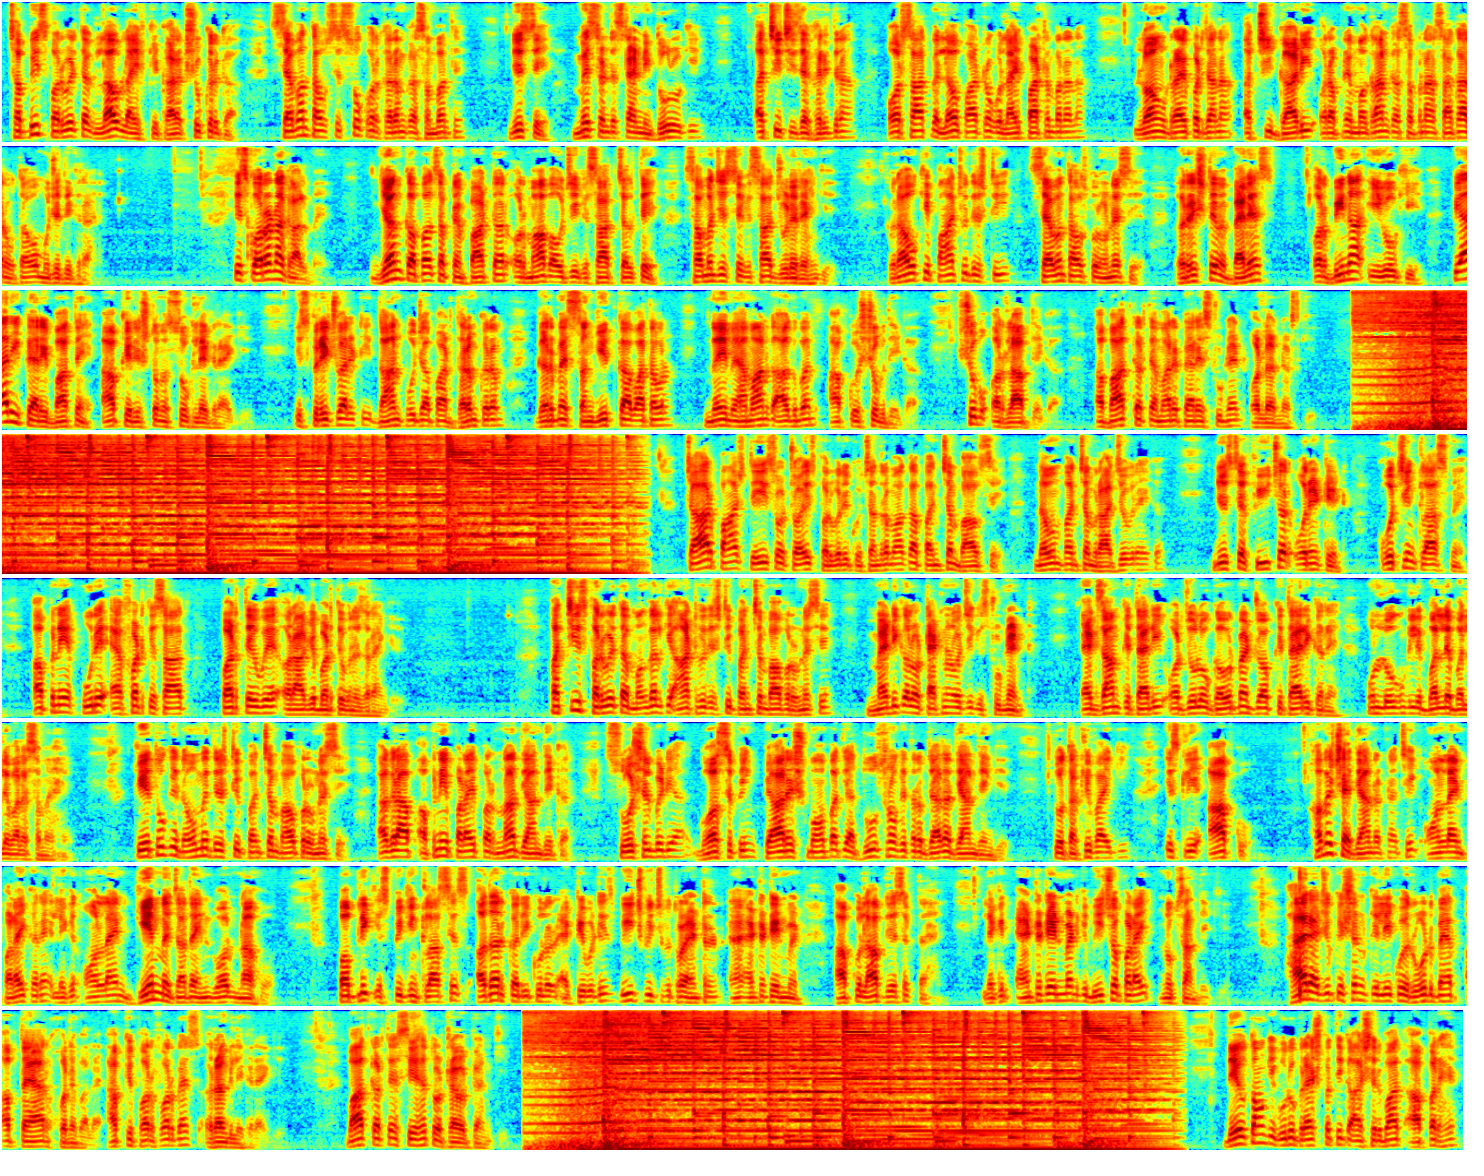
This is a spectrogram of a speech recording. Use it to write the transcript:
26 फरवरी तक लव लाइफ के कारक शुक्र का सेवंथ हाउस से सुख और कर्म का संबंध है, जिससे मिसअंडरस्टैंडिंग दूर होगी, अच्छी चीज़ें खरीदना और साथ में लव पार्टनर को लाइफ पार्टनर बनाना लॉन्ग ड्राइव पर जाना, अच्छी गाड़ी और अपने मकान का सपना साकार होता हुआ मुझे दिख रहा है। इस कोरोना काल में यंग कपल्स अपने पार्टनर और माँ बाबू जी के साथ चलते सामंजस्य के साथ जुड़े रहेंगे। राहु की पांचवी दृष्टि सेवंथ हाउस पर होने से रिश्ते में बैलेंस और बिना ईगो की प्यारी प्यारी बातें आपके रिश्तों में सुख लेकर आएगी। स्पिरिचुअलिटी, दान, पूजा पाठ, धर्म कर्म, घर में संगीत का वातावरण, नए मेहमान का आगमन आपको शुभ देगा, शुभ और लाभ देगा। अब बात करते हैं हमारे प्यारे स्टूडेंट और लर्नर्स की। चार पाँच तेईस और चौबीस फरवरी को चंद्रमा का पंचम भाव से नवम पंचम राजयोग रहेगा, जिससे फ्यूचर ओरिएंटेड कोचिंग क्लास में अपने पूरे एफर्ट के साथ पढ़ते हुए और आगे बढ़ते हुए नज़र आएँगे। 25 फरवरी तक मंगल की आठवीं दृष्टि पंचम भाव पर होने से मेडिकल और टेक्नोलॉजी के स्टूडेंट एग्ज़ाम की तैयारी और जो लोग गवर्नमेंट जॉब की तैयारी करें उन लोगों के लिए बल्ले बल्ले वाला समय है। केतु की नवमी दृष्टि पंचम भाव पर होने से अगर आप अपनी पढ़ाई पर न ध्यान देकर सोशल मीडिया, गॉसिपिंग प्यार इश्क मोहब्बत या दूसरों की तरफ़ ज़्यादा ध्यान देंगे तो तकलीफ़ आएगी। इसलिए आपको हमेशा ध्यान रखना चाहिए ऑनलाइन पढ़ाई करें, लेकिन ऑनलाइन गेम में ज़्यादा इन्वॉल्व ना हो। Public speaking classes other curricular activities बीच बीच में थोड़ा एंटरटेनमेंट आपको लाभ दे सकता है। लेकिन एंटरटेनमेंट के बीच में पढ़ाई नुकसान देगी हायर एजुकेशन के लिए कोई रोड मैप अब तैयार होने वाला है। आपकी परफॉर्मेंस रंग लेकर आएगी। बात करते हैं सेहत और ट्रैवल प्लान की। देवताओं के गुरु बृहस्पति का आशीर्वाद आप पर है,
